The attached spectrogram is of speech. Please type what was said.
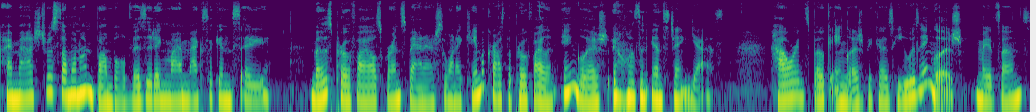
I matched with someone on Bumble visiting my Mexican city. Most profiles were in Spanish, so when I came across the profile in English, it was an instant yes. Howard spoke English because he was English. Made sense.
